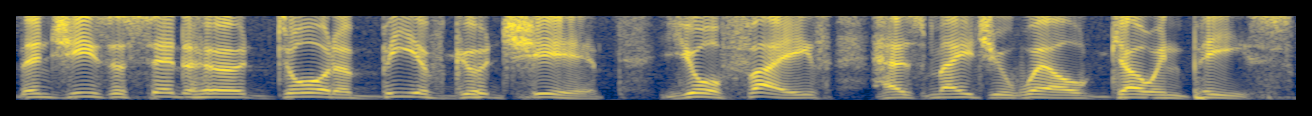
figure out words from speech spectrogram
Then Jesus said to her, Daughter, be of good cheer. Your faith has made you well. Go in peace.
